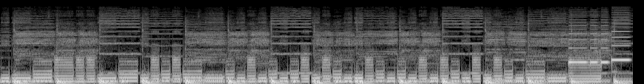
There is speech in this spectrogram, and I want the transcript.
Thank you.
